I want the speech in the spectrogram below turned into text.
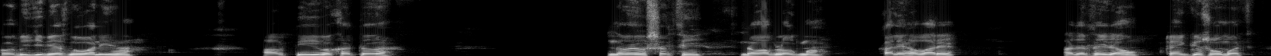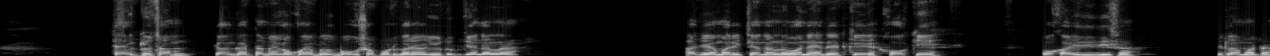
હવે બીજી ભેંસ દોવાની છે. આવતી વખત નવે વર્ષથી નવા બ્લોગમાં કાલે સવારે હાજર થઈ જાઉં. Thank you so much thank you સમ કારણ કે તમે લોકોએ બધું બહુ સપોર્ટ કર્યો યુટ્યુબ ચેનલને આજે અમારી ચેનલને વન હંડ્રેડ કે હો કે પોખાડી દીધી છે એટલા માટે.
